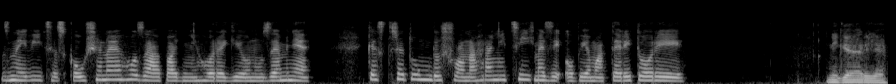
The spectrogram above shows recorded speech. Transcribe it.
z nejvíce zkoušeného západního regionu země. Ke střetům došlo na hranicích mezi oběma teritorii. Nigérie.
